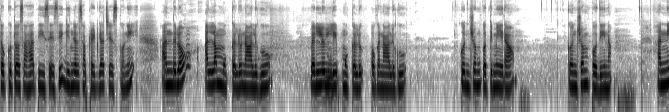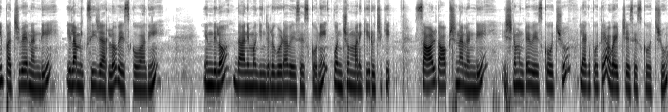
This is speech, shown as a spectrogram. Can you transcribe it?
తొక్కుతో సహా తీసేసి గింజలు సపరేట్గా చేసుకొని అందులో అల్లం ముక్కలు నాలుగు వెల్లుల్లి ముక్కలు ఒక నాలుగు కొంచెం కొత్తిమీర కొంచెం పుదీనా అన్నీ పచ్చివేనండి. ఇలా మిక్సీ జార్లో వేసుకోవాలి. ఇందులో దానిమ్మ గింజలు కూడా వేసేసుకొని కొంచెం మనకి రుచికి సాల్ట్ ఆప్షనల్ అండి. ఇష్టం ఉంటే వేసుకోవచ్చు లేకపోతే అవాయిడ్ చేసేసుకోవచ్చు.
